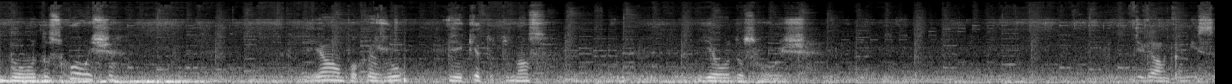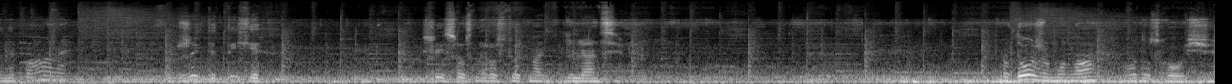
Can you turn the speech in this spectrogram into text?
до водосховища. Я вам покажу, яке тут у нас є водосховище. Ділянка місце непогане, обжите, тихе, ще й сосни ростуть на ділянці. Продовжимо на водосховище.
